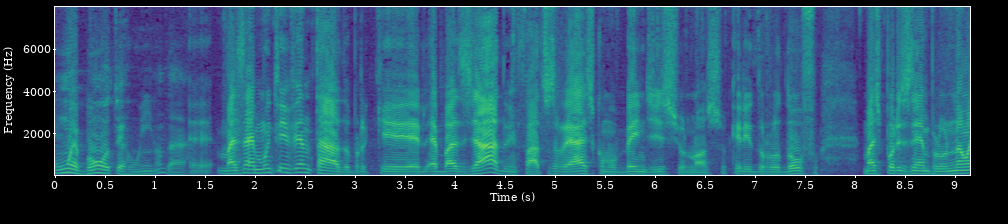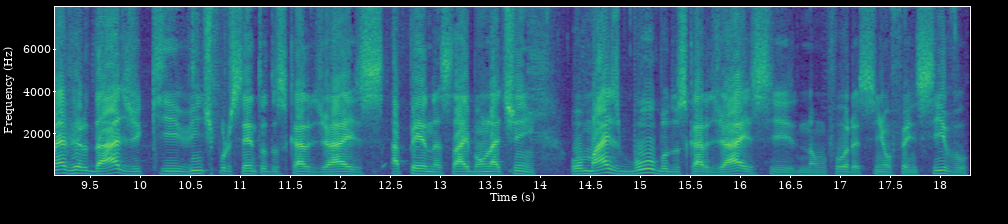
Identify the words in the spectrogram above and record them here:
Um é bom, outro é ruim, não dá. É, mas é muito inventado, porque é baseado em fatos reais, como bem disse o nosso querido Rodolfo. Mas, por exemplo, não é verdade que 20% dos cardeais apenas saibam latim. O mais bobo dos cardeais, se não for assim ofensivo,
